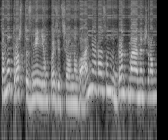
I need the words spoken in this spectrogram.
то ми просто змінюємо позиціонування разом з бренд-менеджером.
